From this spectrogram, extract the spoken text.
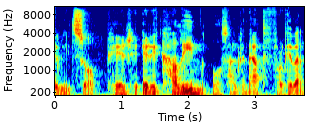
hørte vi så Per Erik Hallin og sangren at Forgiven.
